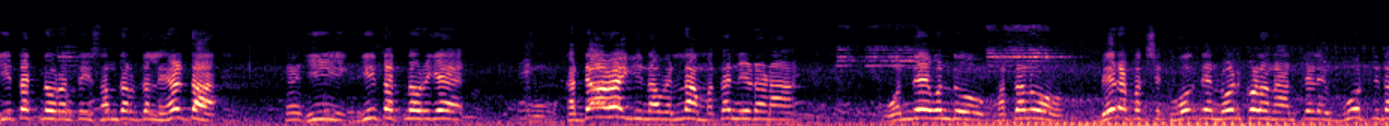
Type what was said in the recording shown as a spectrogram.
ಗೀತಕ್ನವ್ರಂತ ಈ ಸಂದರ್ಭದಲ್ಲಿ ಹೇಳ್ತಾ, ಈ ಗೀತಕ್ನವ್ರಿಗೆ ಕಡ್ಡಾಯವಾಗಿ ನಾವೆಲ್ಲ ಮತ ನೀಡೋಣ, ಒಂದೇ ಒಂದು ಮತನೂ ಬೇರೆ ಪಕ್ಷಕ್ಕೆ ಹೋಗದೆ ನೋಡ್ಕೊಳ್ಳೋಣ ಅಂತೇಳಿ ಮೂರ್ತಿನ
